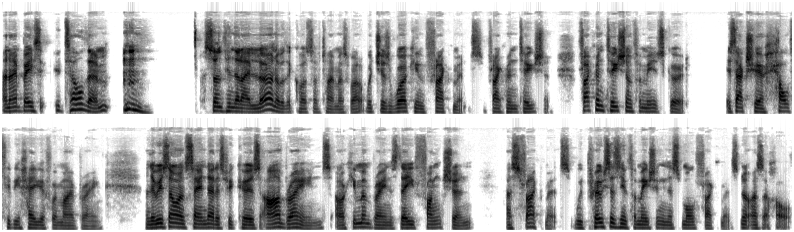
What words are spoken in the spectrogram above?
And I basically tell them something that I learned over the course of time as well, which is working fragments, fragmentation. Fragmentation for me is good. It's actually a healthy behavior for my brain. And the reason I'm saying that is because our brains, our human brains, they function as fragments. We process information in small fragments, not as a whole,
